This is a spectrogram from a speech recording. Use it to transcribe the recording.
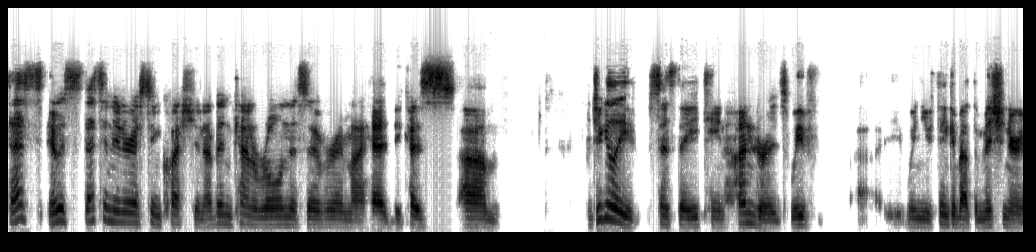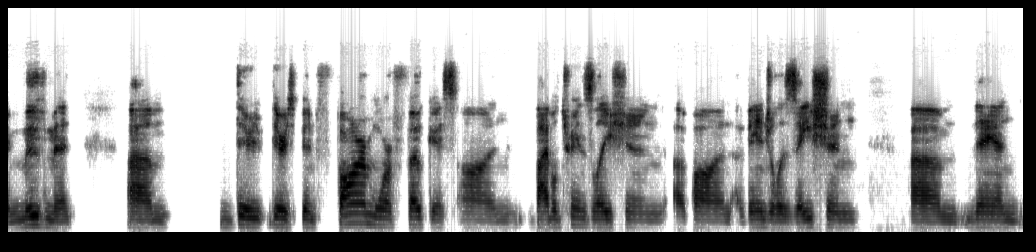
that's it was that's an interesting question. I've been kind of rolling this over in my head because, um, particularly since the 1800s, we've uh, when you think about the missionary movement, um, there there's been far more focus on Bible translation, upon evangelization, um, than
